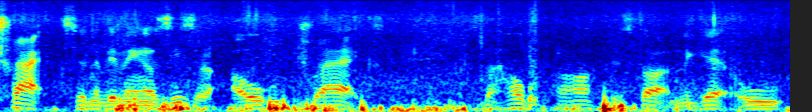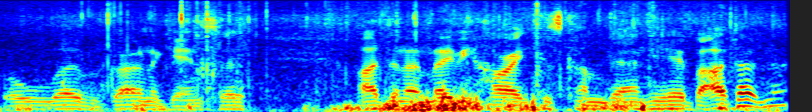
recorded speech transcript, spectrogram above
tracks and everything else, these are old tracks. The whole path is starting to get all, all overgrown again. So I don't know, maybe hikers come down here, but I don't know.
